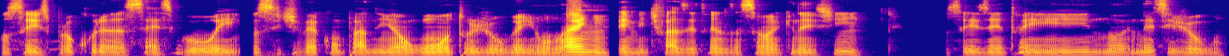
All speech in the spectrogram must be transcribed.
vocês procuram CSGO aí. Se você tiver comprado em algum outro jogo aí online, permite fazer transação aqui na Steam, vocês entram aí no, nesse jogo.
